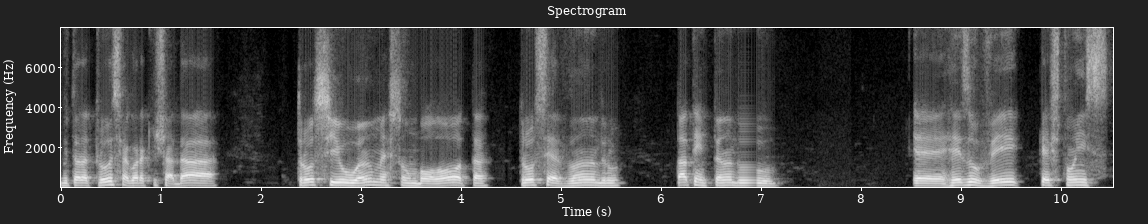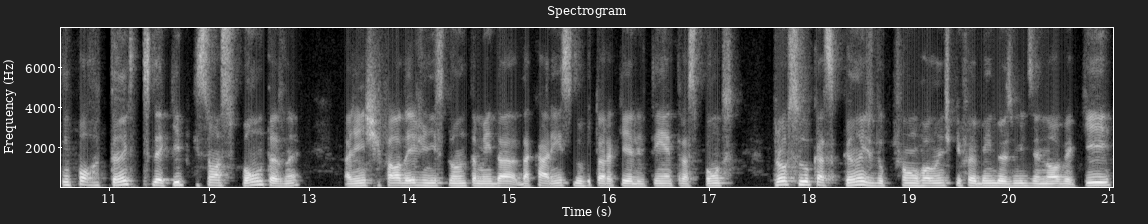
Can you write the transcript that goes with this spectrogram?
Vitória trouxe agora Quixadá, trouxe o Emerson Bolota, trouxe Evandro, está tentando é, resolver questões importantes da equipe, que são as pontas, né? A gente fala desde o início do ano também da, da carência do Vitória que ele tem entre as pontas. Trouxe Lucas Cândido, que foi um volante que foi bem em 2019 aqui.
